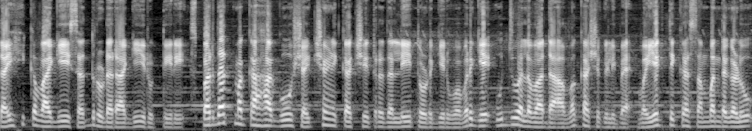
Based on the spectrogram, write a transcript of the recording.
ದೈಹಿಕವಾಗಿ ಸದೃಢರಾಗಿ ಇರುತ್ತೀರಿ. ಸ್ಪರ್ಧಾತ್ಮಕ ಹಾಗೂ ಶೈಕ್ಷಣಿಕ ಕ್ಷೇತ್ರದಲ್ಲಿ ತೊಡಗಿರುವವರಿಗೆ ಉಜ್ವಲವಾದ ಅವಕಾಶಗಳಿವೆ. ವೈಯಕ್ತಿಕ ಸಂಬಂಧಗಳು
